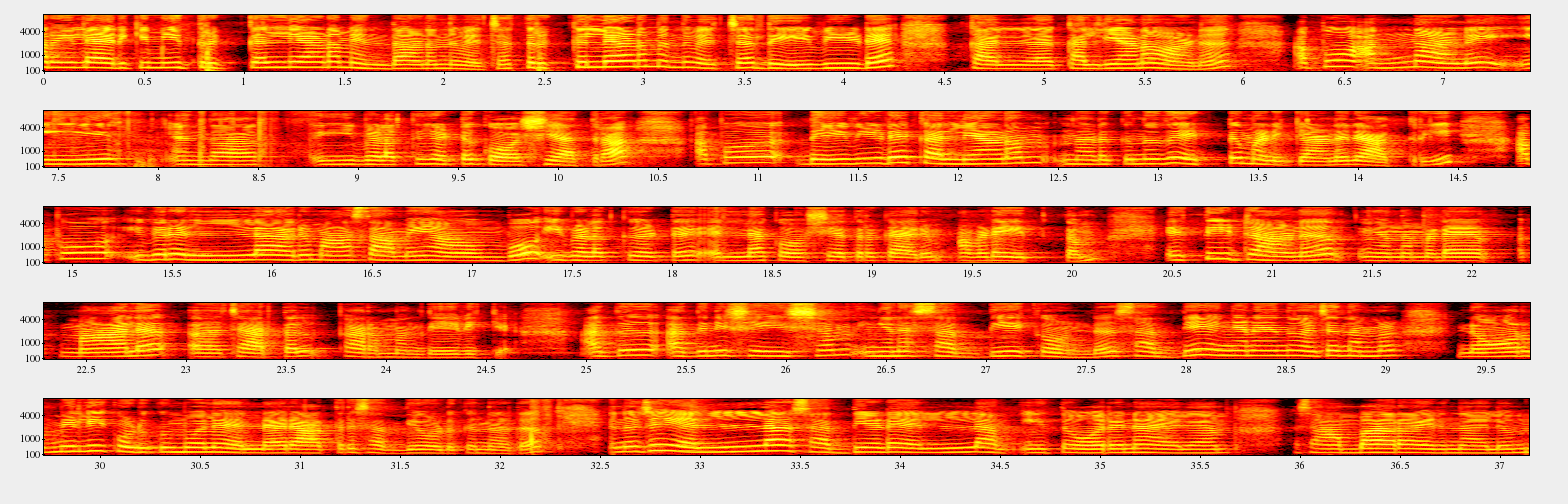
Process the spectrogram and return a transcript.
അറിയില്ലായിരിക്കും. ഈ തൃക്കല്യാണം എന്താണെന്ന് വെച്ചാൽ തൃക്കല്യാണം എന്ന് വെച്ചാൽ ദേവിയുടെ കൽ കല്യാണമാണ്. അപ്പോൾ അന്നാണ് ഈ എന്താ ഈ വിളക്ക് കെട്ട് ഘോഷയാത്ര. അപ്പോൾ ദേവിയുടെ കല്യാണം നടക്കുന്നത് എട്ട് മണിക്കാണ് രാത്രി. അപ്പോൾ ഇവരെല്ലാവരും ആ സമയമാകുമ്പോൾ ഈ വിളക്ക് കെട്ട് എല്ലാ ഘോഷയാത്രക്കാരും അവിടെ എത്തും. എത്തിയിട്ടാണ് നമ്മുടെ മാല ചാർത്തൽ കർമ്മം ദേവിക്ക്. അത് അതിനുശേഷം ഇങ്ങനെ സദ്യയൊക്കെ ഉണ്ട്. സദ്യ എങ്ങനെയെന്ന് വെച്ചാൽ നമ്മൾ നോർമലി കൊടുക്കും പോലെയല്ല രാത്രി സദ്യ കൊടുക്കുന്നത്. എന്ന് വെച്ചാൽ എല്ലാ സദ്യയുടെ എല്ലാം ഈ തോരനായാലും സാമ്പാറായിരുന്നാലും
